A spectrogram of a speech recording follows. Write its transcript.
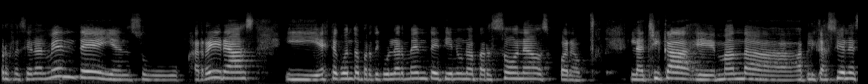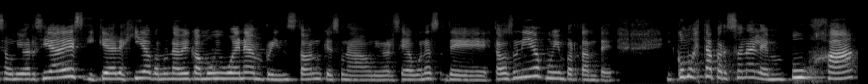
profesionalmente y en sus carreras. Y este cuento particularmente tiene una persona, bueno, la chica eh, manda aplicaciones a universidades y queda elegida con una beca muy buena en Princeton, que es una universidad de Estados Unidos muy importante. Y cómo esta persona le empuja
